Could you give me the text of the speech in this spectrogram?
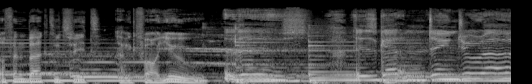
Offenbach tout de suite avec For You. This is getting dangerous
